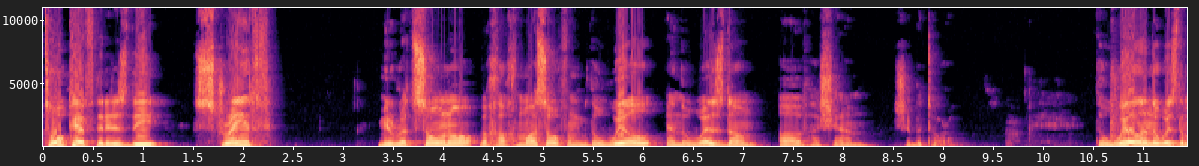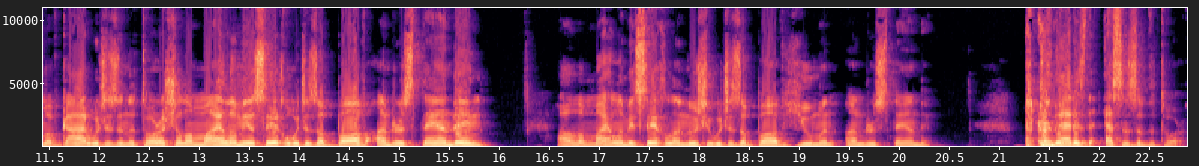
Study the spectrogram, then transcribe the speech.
Tokif, that it is the strength, miratzono v'chachmaso, from the will and the wisdom of Hashem Shabbatorah. The will and the wisdom of God, which is in the Torah, which is above understanding. anushi, which is above human understanding. that is the essence of the Torah.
